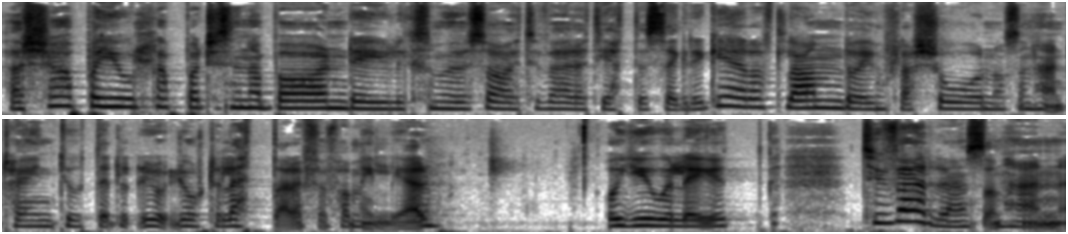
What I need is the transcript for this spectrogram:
att köpa julklappar till sina barn. Det är ju liksom USA är tyvärr ett jättesegregerat land och inflation och sånt här har inte gjort det, gjort det lättare för familjer. Och jul är ju tyvärr en sån här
